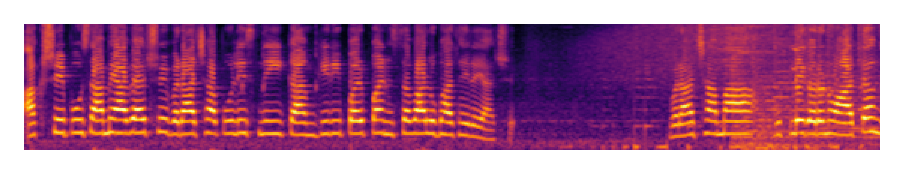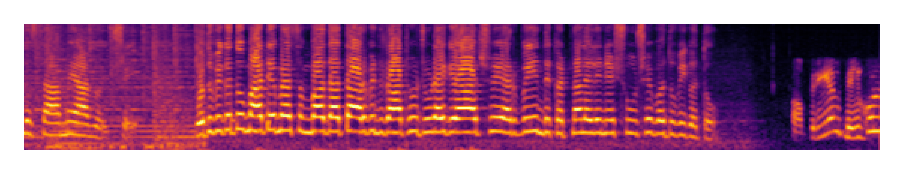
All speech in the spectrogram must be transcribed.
આક્ષેપો સામે આવ્યા છે. વરાછા પોલીસની કામગીરી પર પણ સવાલ ઊભા થઈ રહ્યા છે. વરાછામાં બુટલેગરોનો આતંક સામે આવ્યો છે. વધુ વિગતો માટે અમારા સંવાદદાતા અરવિંદ રાઠોડ જોડાઈ ગયા છે. અરવિંદ, ઘટનાને લઈને શું છે વધુ વિગતો? પ્રિયલ બિલકુલ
